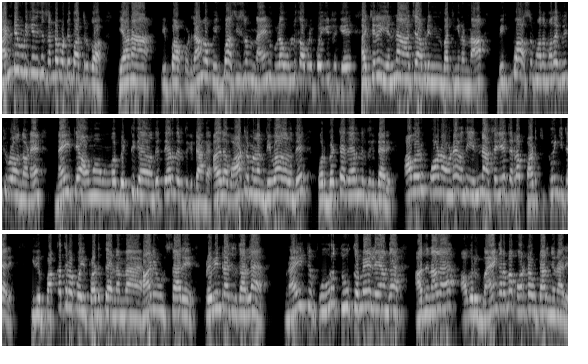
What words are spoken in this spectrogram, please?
கண்டுபிடிக்கிறதுக்கு சண்டை போட்டு பார்த்திருக்கோம். ஏன்னா இப்ப அப்படிதாங்க பிக் பாஸ் சீசன் நைனுக்குள்ள உள்ளுக்கு அப்படி போய்கிட்டு இருக்கு. ஆக்சுவலி என்ன ஆச்சு அப்படின்னு பாத்தீங்கன்னா பிக் பாஸ் முத முத வீட்டுக்குள்ள வந்தோடனே நைட்டு அவங்க உங்க பெட்டுக்கு வந்து தேர்ந்தெடுத்துக்கிட்டாங்க. அதுல வாட்டர்மெலன் திவாகர் வந்து ஒரு பெட்டை தேர்ந்தெடுத்துக்கிட்டாரு. அவர் போன உடனே வந்து என்ன சரியா தெரியல படுத்து தூங்கிட்டாரு. இது பக்கத்துல போய் படுத்த நம்ம ஹாலிவுட் ஸ்டாரு பிரவீன் ராஜ் இருக்காருல நைட்டு பூரா தூக்கமே இல்லையாங்க. அதனால அவர் பயங்கரமா கொரட்டை விட்டாருன்னு சொன்னாரு.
